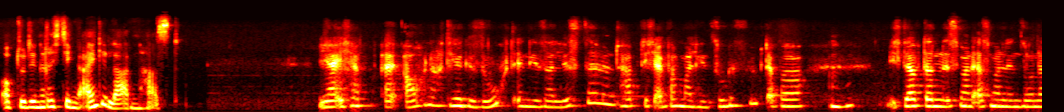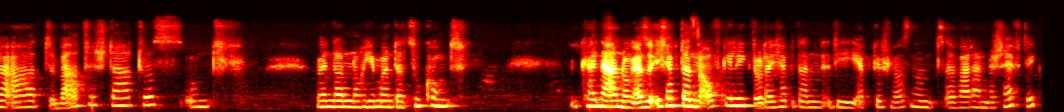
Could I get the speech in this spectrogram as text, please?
ob du den richtigen eingeladen hast. Ja ich habe äh, auch nach dir gesucht in dieser Liste und habe dich einfach mal hinzugefügt, aber ich glaube, dann ist man erstmal in so einer Art Wartestatus und wenn dann noch jemand dazukommt, keine Ahnung. Also ich habe dann aufgelegt oder ich habe dann die App geschlossen und äh, war dann beschäftigt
